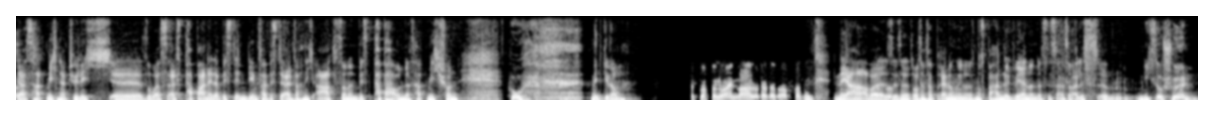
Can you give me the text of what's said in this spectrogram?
das hat mich natürlich äh, sowas als Papa, ne, da bist du in dem Fall bist du einfach nicht Arzt, sondern bist Papa. Und das hat mich schon huh, mitgenommen. Das macht man nur einmal, oder? Da drauf fassen. Naja, aber also. es ist ja trotzdem Verbrennungen und es muss behandelt werden und das ist also alles ähm, nicht so schön.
